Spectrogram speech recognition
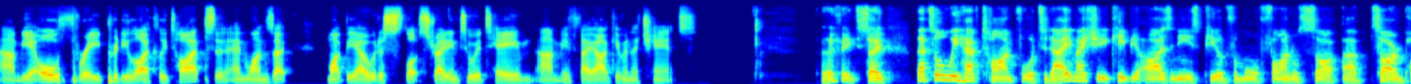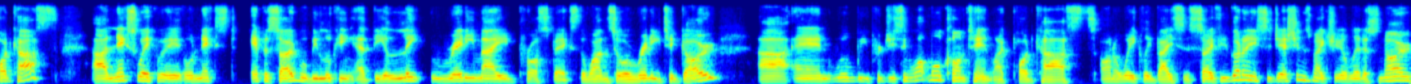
um, yeah, all three pretty likely types, and, and, ones that might be able to slot straight into a team um, if they are given a chance. Perfect. So that's all we have time for today. Make sure you keep your eyes and ears peeled for more final uh, siren podcasts. Uh, next week we, or next episode, we'll be looking at the elite ready-made prospects, the ones who are ready to go. Uh, and we'll be producing a lot more content like podcasts on a weekly basis. So if you've got any suggestions, make sure you let us know.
